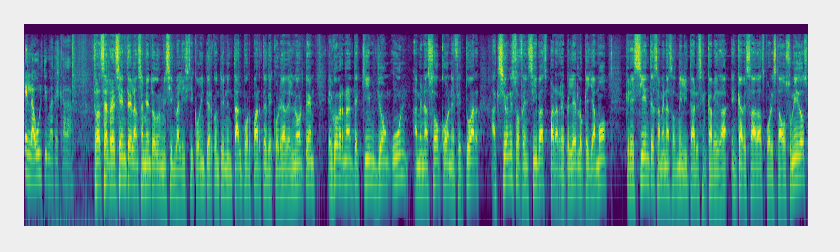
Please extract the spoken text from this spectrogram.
en la última década. Tras el reciente lanzamiento de un misil balístico intercontinental por parte de Corea del Norte, el gobernante Kim Jong-un amenazó con efectuar acciones ofensivas para repeler lo que llamó crecientes amenazas militares encabezadas por Estados Unidos.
